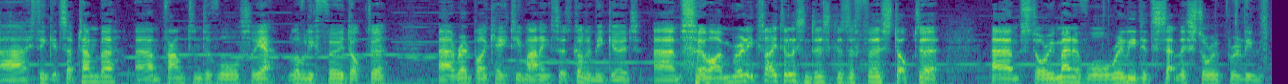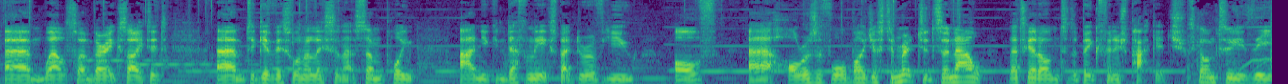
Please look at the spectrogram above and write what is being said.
uh, I think it's September, um, Fountains of War. So yeah, lovely Third Doctor, uh, read by Katie Manning, so it's going to be good. Um, so I'm really excited to listen to this because the First Doctor um, story, Men of War, really did set this story really um, well. So I'm very excited to give this one a listen at some point, and you can definitely expect a review of uh, Horrors of War by Justin Richards. So now let's get on to the Big Finish package. Let's go on to the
